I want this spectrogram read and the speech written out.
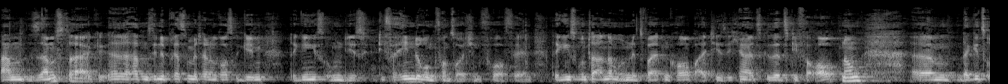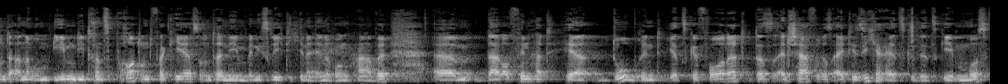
am Samstag äh, hatten Sie eine Pressemitteilung rausgegeben, da ging es um die, die Verhinderung von solchen Vorfällen. Da ging es unter anderem um den zweiten Korb IT-Sicherheitsgesetz, die Verordnung. Ähm, da geht es unter anderem um eben die Transport- und Verkehrsunternehmen, wenn ich es richtig in Erinnerung habe. Ähm, daraufhin hat Herr Dobrindt jetzt gefordert, dass es ein schärferes IT-Sicherheitsgesetz geben muss.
